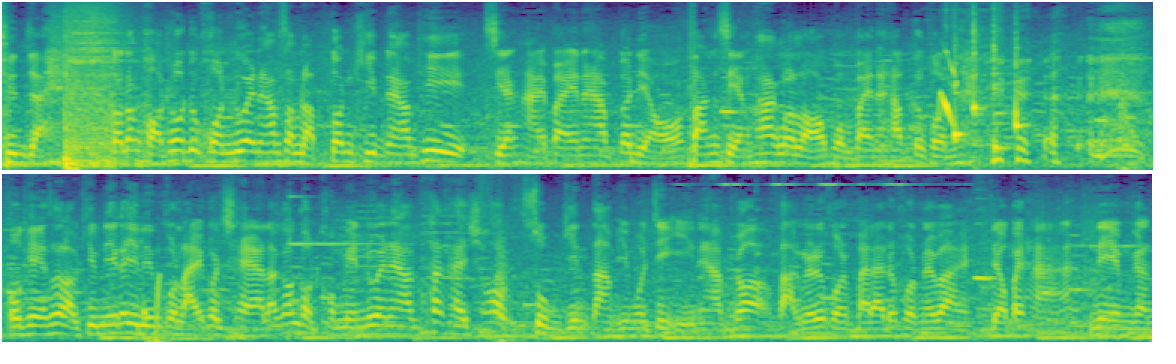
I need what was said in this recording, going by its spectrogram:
ชื่นใจ ก็ต้องขอโทษทุกคนด้วยนะครับสำหรับต้นคลิปนะครับที่เสียงหายไปนะครับ ก็เดี๋ยวฟังเสียงภาคหล่อๆของผมไปนะครับ ทุกคนโอเคสำหรับคลิปนี้ก็อย่าลืมกดไลค์กดแชร์แล้วก็กดคอมเมนต์ด้วยนะครับ ถ้าใครชอบสุ่มกินตามอีโมจิอีกนะครับ ก็ฝากด้วยทุกคนไปแล้วทุกคนบ๊ายบายเดี๋ยวไปหาเนมกัน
